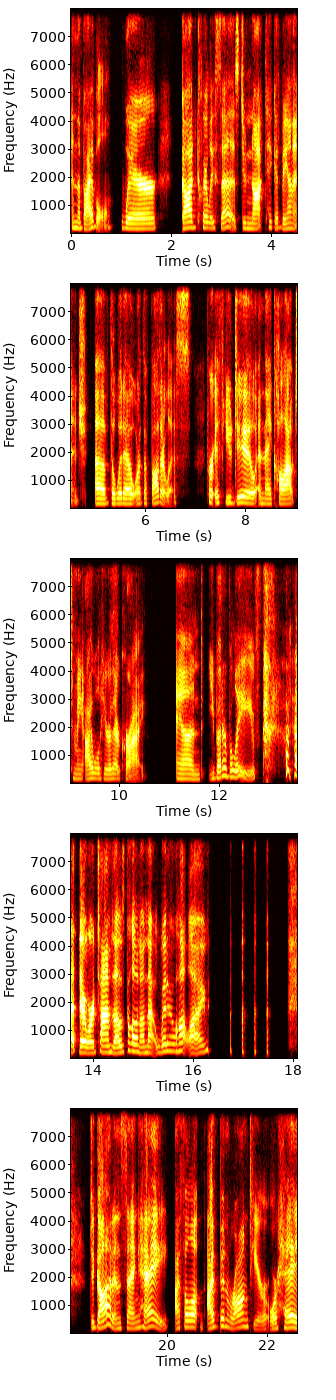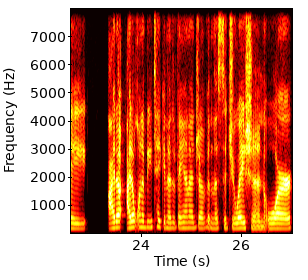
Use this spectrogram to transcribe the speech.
in the Bible where God clearly says, do not take advantage of the widow or the fatherless. For if you do and they call out to me, I will hear their cry. And you better believe that there were times I was calling on that widow hotline to God and saying, Hey, I feel I've been wronged here, or hey, I don't I don't want to be taken advantage of in this situation or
